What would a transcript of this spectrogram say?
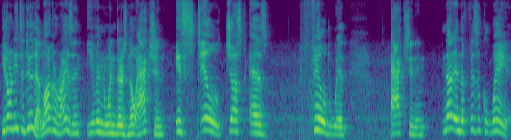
you don't need to do that. Log Horizon, even when there's no action, is still just as filled with action and not in the physical way.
